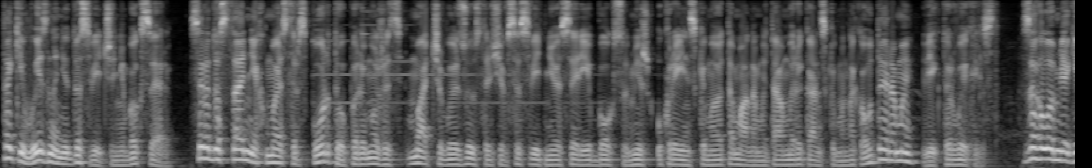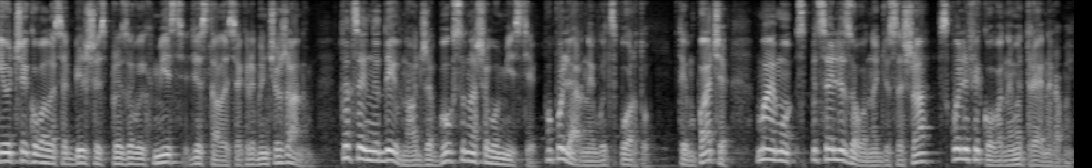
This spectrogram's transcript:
так і визнані досвідчені боксери. Серед останніх майстер спорту, переможець матчевої зустрічі всесвітньої серії боксу між українськими отаманами та американськими нокаутерами Віктор Вихріст. Загалом, як і очікувалося, більшість призових місць дісталися кременчужанам. Та це й не дивно, адже бокс у нашому місті популярний вид спорту. Тим паче маємо спеціалізовану ДЮСШ з кваліфікованими тренерами.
